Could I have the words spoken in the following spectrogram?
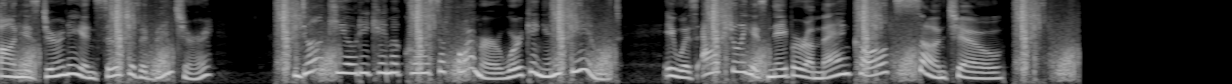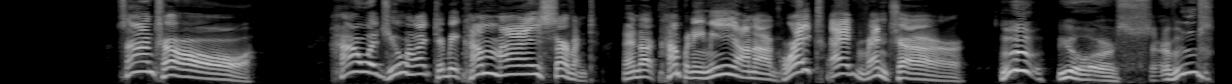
On his journey in search of adventure, Don Quixote came across a farmer working in a field. It was actually his neighbor, a man called Sancho. Sancho! How would you like to become my servant and accompany me on a great adventure? Huh? Your servant?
